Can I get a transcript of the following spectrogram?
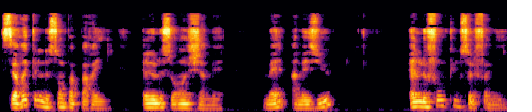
C'est vrai qu'elles ne sont pas pareilles, elles ne le seront jamais, mais à mes yeux, elles ne font qu'une seule famille.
